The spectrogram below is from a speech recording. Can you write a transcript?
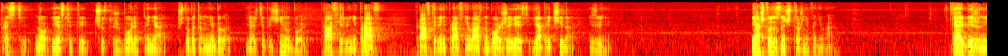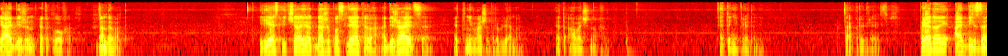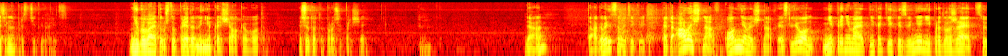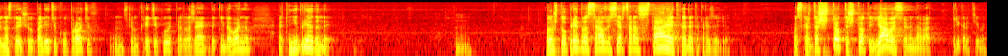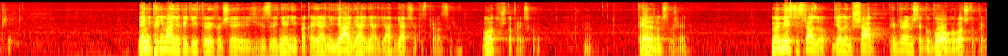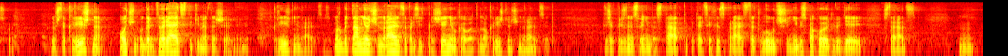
прости, но если ты чувствуешь боль от меня, что бы там ни было, я же тебе причинил боль. Прав я или не прав, прав ты или не прав, неважно, боль же есть, я причина, извини. Я что-то, значит, тоже не понимаю. Ты обижен, я обижен, это плохо. Дандават. Если человек даже после этого обижается, это не ваша проблема. Это авачнов. Это не преданный. Так проверяется. Преданный обязательно простит, говорится. Не бывает того, что преданный не прощал кого-то, если кто-то просит прощения. Да, так говорится в этикете. Это авачнав, он не вачнав. Если он не принимает никаких извинений, продолжает свою настойчивую политику против, если он критикует, продолжает быть недовольным, это не преданный. Потому что у преданного сразу сердце растает, когда это произойдет. Он скажет, да что ты, что ты, я во всем виноват. Прекрати вообще. Я не принимаю никаких твоих вообще извинений, покаяний. Я, я, я, я, я все это спровоцировал. Вот что происходит преданном служении. Мы вместе сразу делаем шаг, приближаемся к Богу. Вот что происходит. Потому что Кришна очень удовлетворяется такими отношениями. Кришне нравится. Может быть, нам не очень нравится просить прощения у кого-то, но Кришне очень нравится это. Человек признает свои недостатки, пытается их исправить, стать лучше, не беспокоит людей, стараться. Mm.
